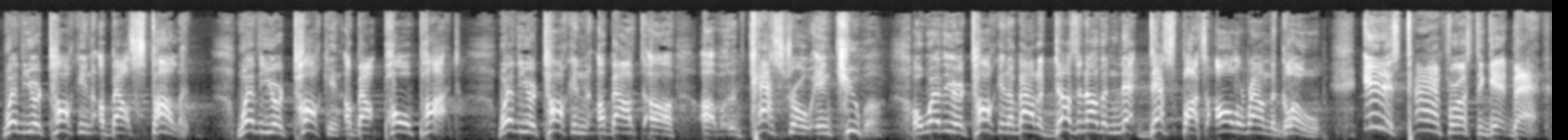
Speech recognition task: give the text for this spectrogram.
whether you're talking about Stalin, whether you're talking about Pol Pot, whether you're talking about uh, uh, Castro in Cuba, or whether you're talking about a dozen other despots all around the globe, it is time for us to get back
